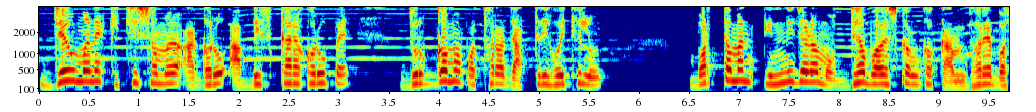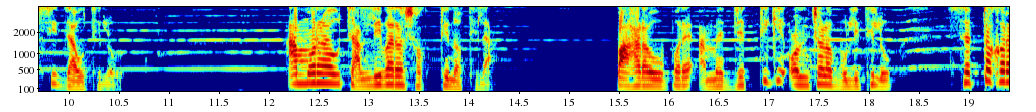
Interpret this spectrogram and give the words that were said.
ଯେଉଁମାନେ କିଛି ସମୟ ଆଗରୁ ଆବିଷ୍କାରକ ରୂପେ ଦୁର୍ଗମ ପଥର ଯାତ୍ରୀ ହୋଇଥିଲୁ ବର୍ତ୍ତମାନ ତିନି ଜଣ ମଧ୍ୟବୟସ୍କଙ୍କ କାନ୍ଧରେ ବସି ଯାଉଥିଲୁ। ଆମର ଆଉ ଚାଲିବାର ଶକ୍ତି ନଥିଲା। ପାହାଡ଼ ଉପରେ ଆମେ ଯେତିକି ଅଞ୍ଚଳ ବୁଲିଥିଲୁ ସେତକର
